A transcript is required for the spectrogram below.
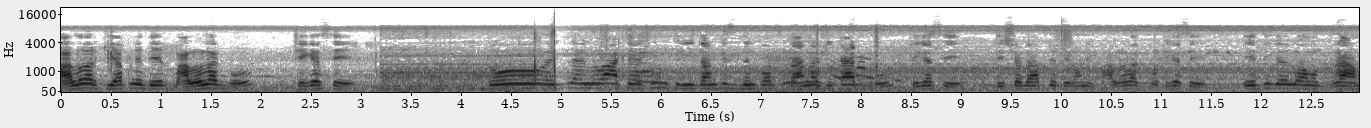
ভালো আর কি আপনাদের ভালো লাগবো ঠিক আছে? তো এগুলা হলো আঠাশ উনত্রিশ ধান কিছুদিন পর ধান আর কি কাটবো ঠিক আছে? দৃশ্যটা আপনাদের অনেক ভালো লাগবো ঠিক আছে? এদিকে হলো আমার গ্রাম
